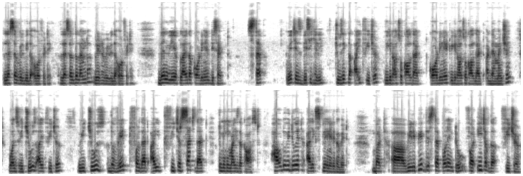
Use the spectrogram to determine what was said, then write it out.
lesser will be the overfitting. Lesser the lambda, greater will be the overfitting. Then we apply the coordinate descent step which is basically choosing the ith feature. We can also call that coordinate. We can also call that a dimension. Once we choose ith feature, we choose the weight for that ith feature such that to minimize the cost. How do we do it? I'll explain it in a bit. But uh, we repeat this step one and two for each of the feature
